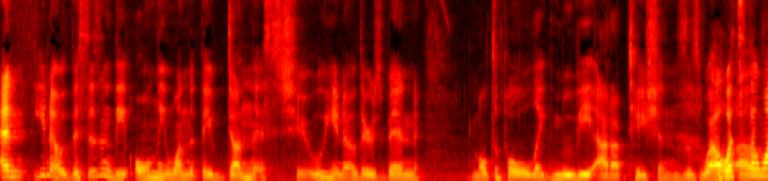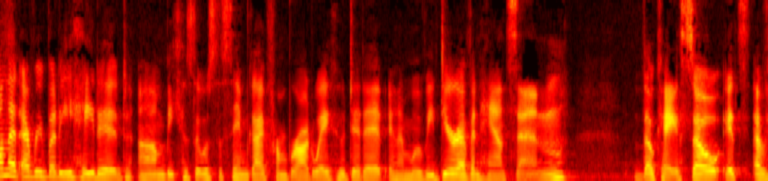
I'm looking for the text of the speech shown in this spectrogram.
And you know, this isn't the only one that they've done this to. You know, there's been multiple like movie adaptations as well. What's the one that everybody hated um, because it was the same guy from Broadway who did it in a movie? Dear Evan Hansen. Okay, so it's a,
